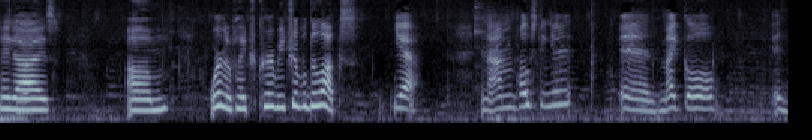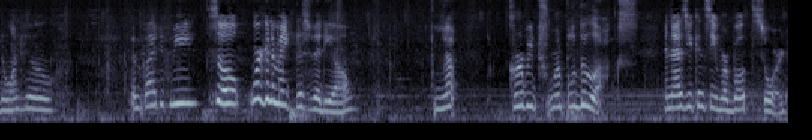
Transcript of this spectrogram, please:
Hey guys, um, we're gonna play Kirby Triple Deluxe. Yeah. And I'm hosting it, and Michael is the one who invited me. So we're gonna make this video. Yep, Kirby Triple Deluxe. And as you can see, we're both sword.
